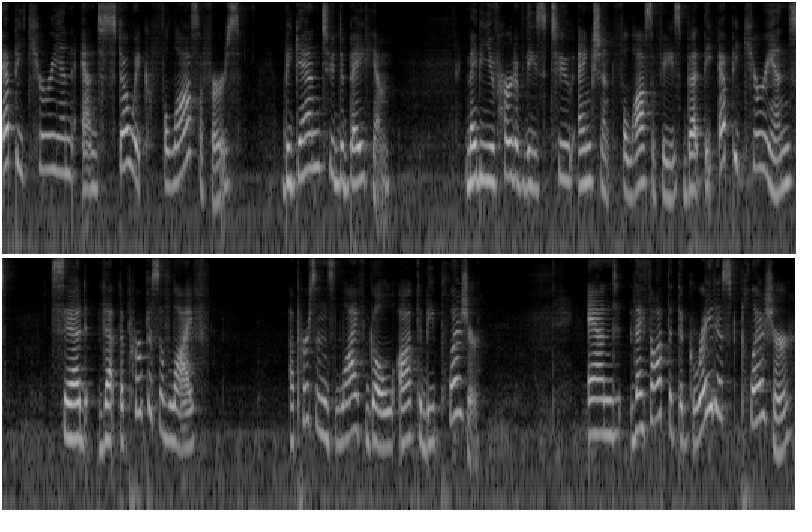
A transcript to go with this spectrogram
Epicurean and Stoic philosophers began to debate him. Maybe you've heard of these two ancient philosophies, but the Epicureans said that the purpose of life a person's life goal ought to be pleasure. And they thought that the greatest pleasure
